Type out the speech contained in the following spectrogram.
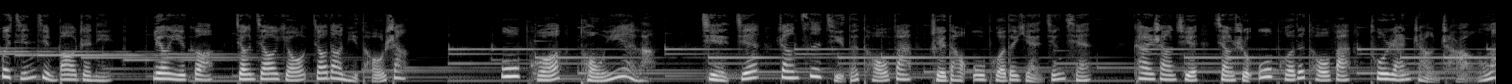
会紧紧抱着你，另一个将焦油浇到你头上。”巫婆同意了，姐姐让自己的头发垂到巫婆的眼睛前，看上去像是巫婆的头发突然长长了。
